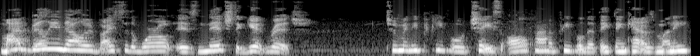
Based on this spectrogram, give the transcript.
My billion-dollar advice to the world is niche to get rich. Too many people chase all kind of people that they think has money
